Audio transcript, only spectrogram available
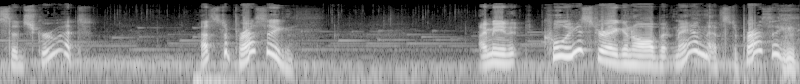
said screw it. That's depressing. I mean, cool Easter egg and all, but man, that's depressing.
